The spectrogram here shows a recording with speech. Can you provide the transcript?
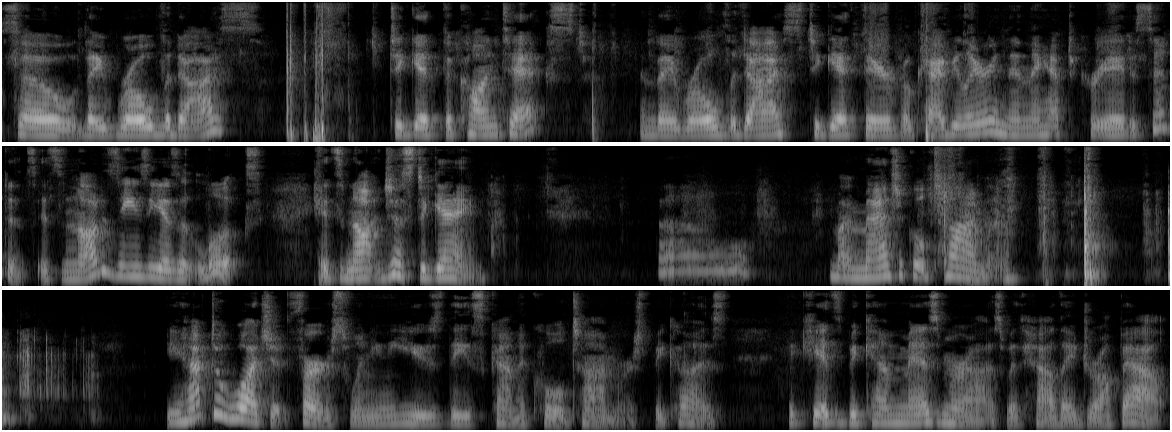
So they roll the dice to get the context, and they roll the dice to get their vocabulary, and then they have to create a sentence. It's not as easy as it looks. It's not just a game. Oh, my magical timer. You have to watch it first when you use these kind of cool timers because the kids become mesmerized with how they drop out.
